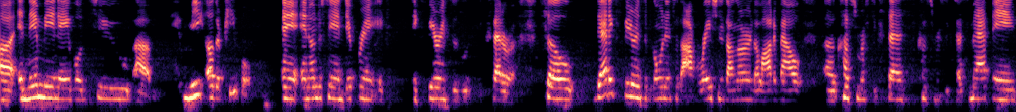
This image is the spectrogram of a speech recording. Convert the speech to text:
uh, and then being able to uh, meet other people and, and understand different ex- experiences, etc. So that experience of going into the operations, I learned a lot about uh, customer success, customer success mapping,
